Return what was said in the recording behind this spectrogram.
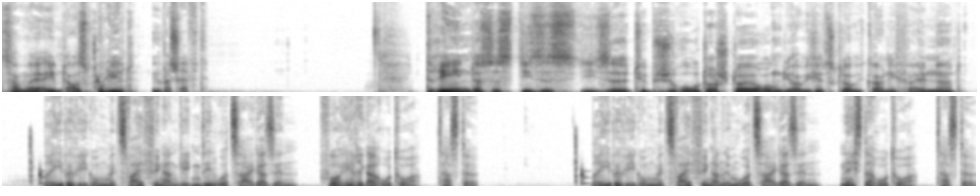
Das haben wir ja eben ausprobiert. Überschrift. Drehen, das ist dieses, diese typische Rotorsteuerung, die habe ich jetzt, glaube ich, gar nicht verändert. Drehbewegung mit zwei Fingern gegen den Uhrzeigersinn. Vorheriger Rotor. Taste. Drehbewegung mit zwei Fingern im Uhrzeigersinn. Nächster Rotor. Taste.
